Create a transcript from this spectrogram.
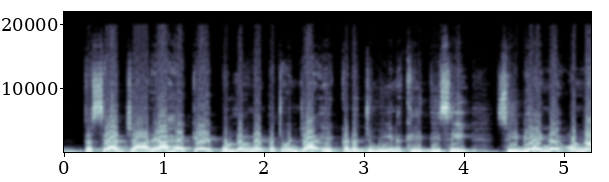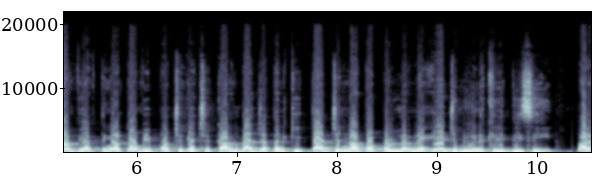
ਦੱਸਿਆ ਜਾ ਰਿਹਾ ਹੈ ਕਿ ਭੁੱਲਰ ਨੇ 55 ਏਕੜ ਜ਼ਮੀਨ ਖਰੀਦੀ ਸੀ। ਸੀਬੀਆਈ ਨੇ ਉਹਨਾਂ ਵਿਅਕਤੀਆਂ ਤੋਂ ਵੀ ਪੁੱਛਗਿੱਛ ਕਰਨ ਦਾ ਯਤਨ ਕੀਤਾ, ਜਿਨ੍ਹਾਂ ਤੋਂ ਭੁੱਲਰ ਨੇ ਇਹ ਜ਼ਮੀਨ ਖਰੀਦੀ ਸੀ। ਪਰ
